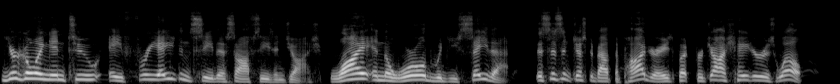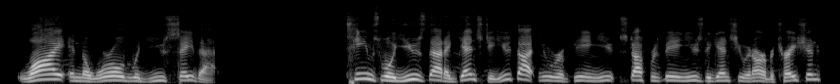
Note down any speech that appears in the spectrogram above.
you're going into a free agency this offseason, Josh. Why in the world would you say that? This isn't just about the Padres, but for Josh Hader as well. Why in the world would you say that? Teams will use that against you. You thought you were being stuff was being used against you in arbitration.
